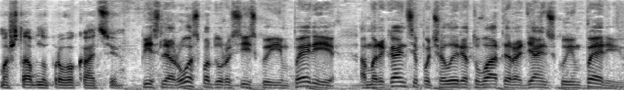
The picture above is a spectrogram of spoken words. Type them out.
масштабну провокацію. Після розпаду Російської імперії американці почали рятувати радянську імперію.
